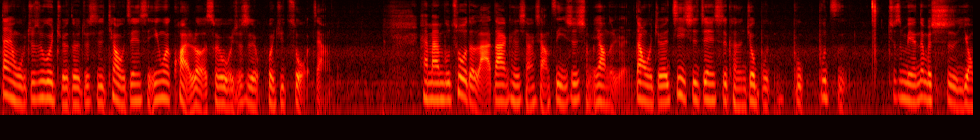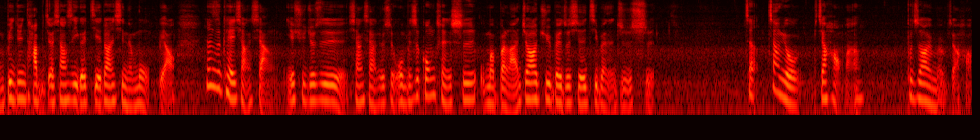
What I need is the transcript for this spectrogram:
但我就是会觉得就是跳舞这件事因为快乐，所以我就是会去做这样。还蛮不错的啦，大家可以想想自己是什么样的人。但我觉得技师这件事可能就不不不止，就是没有那么适用。毕竟它比较像是一个阶段性的目标。但是可以想想，也许就是想想，就是我们是工程师，我们本来就要具备这些基本的知识。这样这样有比较好吗？不知道有没有比较好。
